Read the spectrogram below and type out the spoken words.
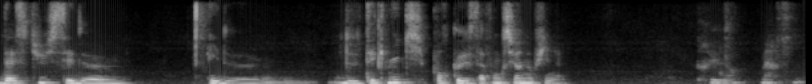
d'astuces et de et de de techniques pour que ça fonctionne au final. Très bien, merci.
